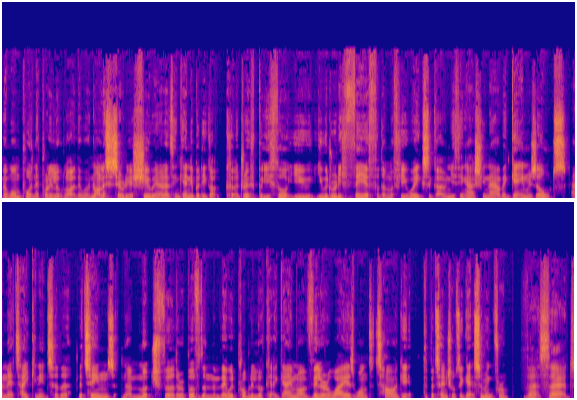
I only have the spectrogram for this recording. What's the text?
at one point they probably looked like they were not necessarily a shoe in. I don't think anybody got cut adrift, but you thought you you would really fear for them a few weeks ago, and you think actually now they're getting results and they're taking it to the the teams you know, much further above them. They would probably look at a game like Villa away as one to target the potential to get something from. That said,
